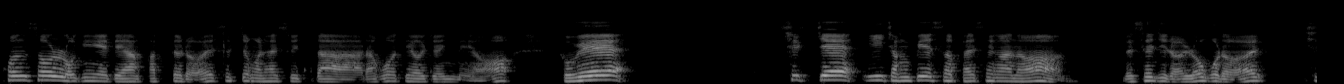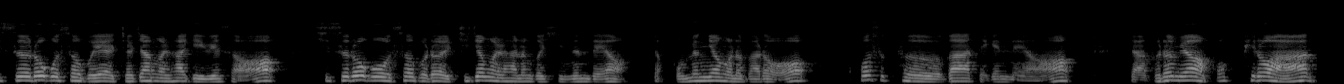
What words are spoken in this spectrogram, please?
콘솔 로깅에 대한 값들을 설정을 할 수 있다라고 되어져 있네요. 그 외에 실제 이 장비에서 발생하는 메시지를 로그를 시스로그 서버에 저장을 하기 위해서 시스로그 서버를 지정을 하는 것이 있는데요. 자, 그 명령어는 바로 호스트가 되겠네요. 자, 그러면 꼭 필요한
